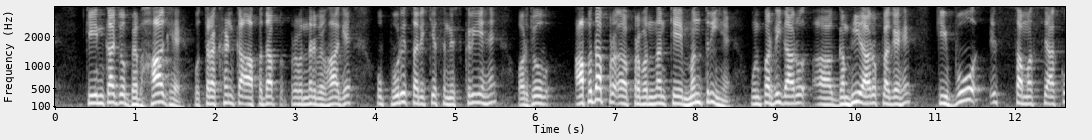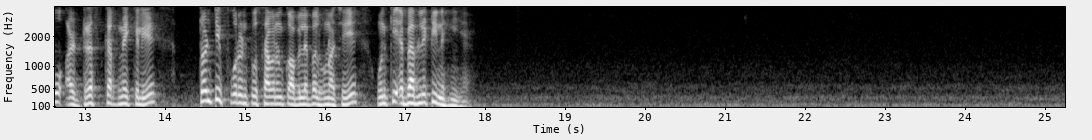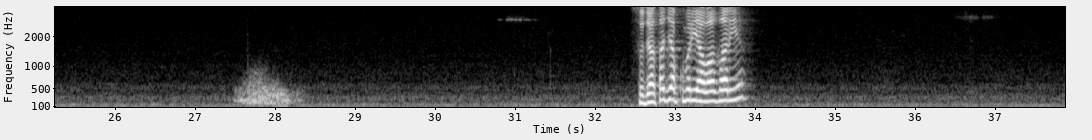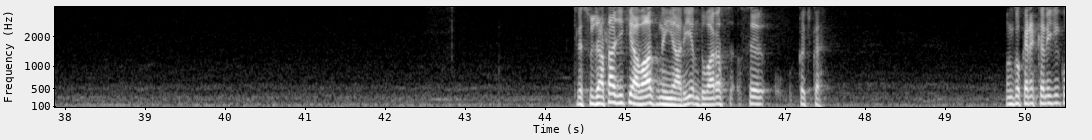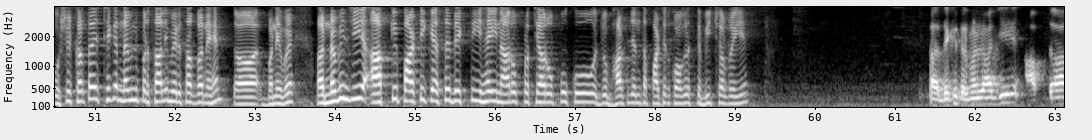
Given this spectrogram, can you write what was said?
कि इनका जो विभाग है, उत्तराखंड का आपदा प्रबंधन विभाग है, वो पूरे तरीके से निष्क्रिय हैं और जो आपदा प्र- प्रबंधन के मंत्री हैं, उन पर भी गंभीर आरोप लगे हैं कि वो इस समस्या को एड्रेस करने के लिए 24 फोर इंटू सेवन उनको अवेलेबल होना चाहिए। उनकी अवेबिलिटी नहीं है। सुजाता जी, आपको मेरी आवाज़ आ रही है? चलिए, सुजाता जी की आवाज़ नहीं आ रही है। हम दोबारा से कुछ कर उनको कनेक्ट करने की कोशिश करते हैं ठीक है, नवीन परसाली मेरे साथ बने हैं बने हुए नवीन जी, आपकी पार्टी कैसे देखती है इन आरोप प्रत्यारोपों को, जो भारतीय जनता पार्टी और कांग्रेस के बीच चल रही है? देखिए धर्मराज जी आपदा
